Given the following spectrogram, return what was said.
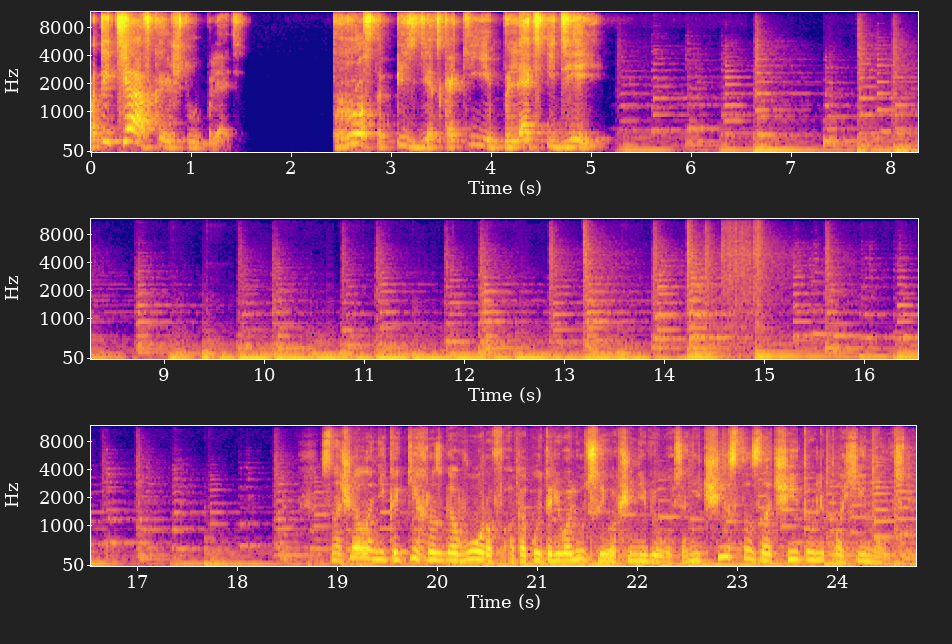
А ты тявкаешь тут, блядь. Просто пиздец. Какие, блядь, идеи. Сначала никаких разговоров о какой-то революции вообще не велось. Они чисто зачитывали плохие новости.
